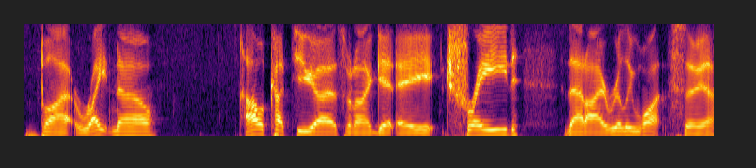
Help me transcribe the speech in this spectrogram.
But right now, I'll cut to you guys when I get a trade that I really want. So yeah.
